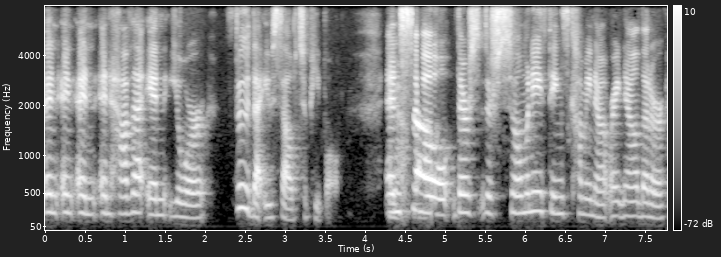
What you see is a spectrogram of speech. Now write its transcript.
and and and, and have that in your food that you sell to people. And yeah. so there's there's so many things coming out right now that are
